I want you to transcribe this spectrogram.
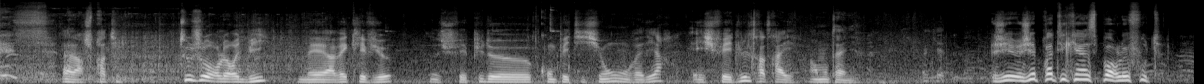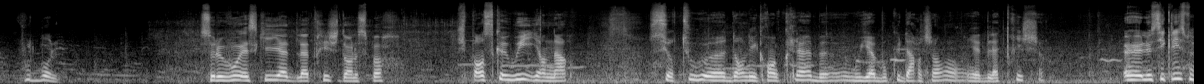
Alors je pratique toujours le rugby, mais avec les vieux. Je fais plus de compétition, on va dire, et je fais de l'ultra trail en montagne. J'ai j'ai pratiqué un sport, le foot. Football. Selon vous, est-ce qu'il y a de la triche dans le sport? Je pense que oui, il y en a. Surtout euh, dans les grands clubs euh, où il y a beaucoup d'argent, il y a de la triche. Euh, le cyclisme,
